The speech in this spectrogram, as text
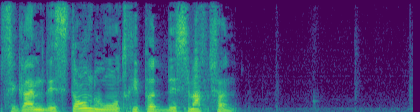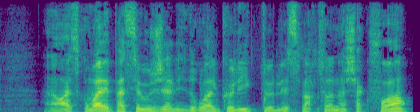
c'est quand même des stands où on tripote des smartphones. Alors est-ce qu'on va aller passer au gel hydroalcoolique les smartphones à chaque fois?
